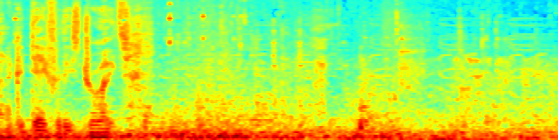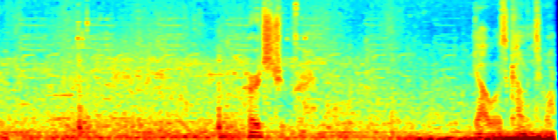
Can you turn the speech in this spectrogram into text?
Not a good day for these droids. Purge trooper. Got what was coming to him.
